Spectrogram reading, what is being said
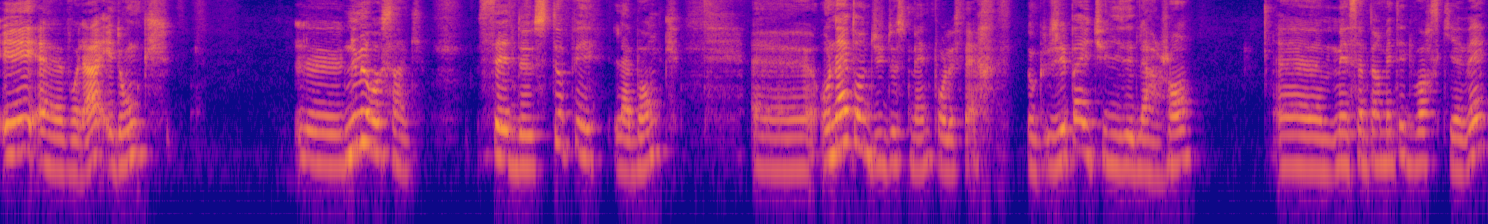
et euh, voilà, et donc le numéro 5, c'est de stopper la banque. on a attendu deux semaines pour le faire, donc j'ai pas utilisé de l'argent, mais ça me permettait de voir ce qu'il y avait,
